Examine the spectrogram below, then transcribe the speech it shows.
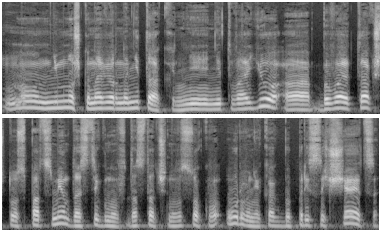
Ну, немножко, наверное, не так, не, не твое, а бывает так, что спортсмен, достигнув достаточно высокого уровня, как бы присыщается,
